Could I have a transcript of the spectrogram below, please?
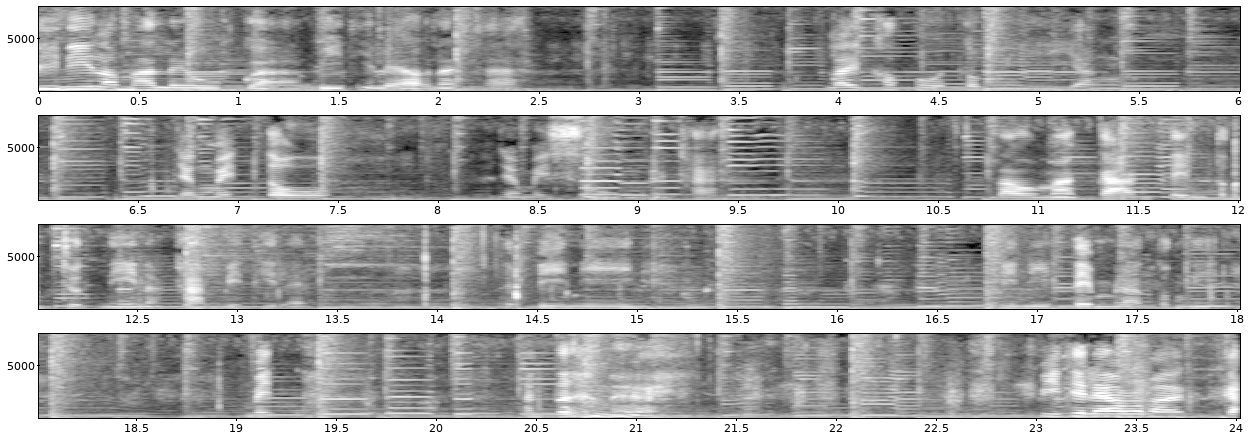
ปีนี้เรามาเร็วกว่าปีที่แล้วนะคะ ไร่ข้าวโพดตรงนี้ยังยังไม่โต ยังไม่สูงนะคะ เรามากางเต็นท์ตรงจุดนี้นะคะ ปีที่แล้ว แต่ปีนี้ ปีนี้เต็มแล้วตรงนี้ไม่อันเตอร์เหนื่อยปีที่แล้วเรามาก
